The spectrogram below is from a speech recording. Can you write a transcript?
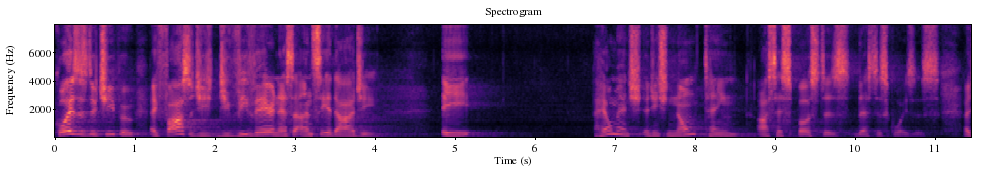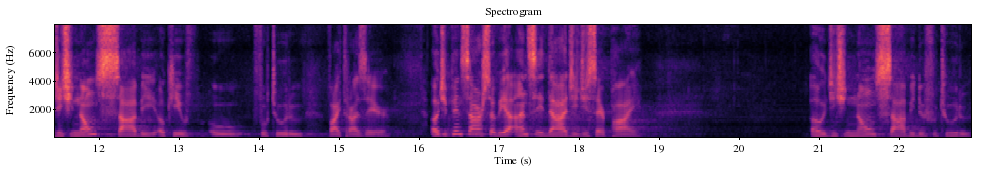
coisas do tipo. É fácil de, de viver nessa ansiedade. E realmente a gente não tem as respostas dessas coisas. A gente não sabe o que o, o futuro vai trazer. Ou de pensar sobre a ansiedade de ser pai. Ou a gente não sabe do futuro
